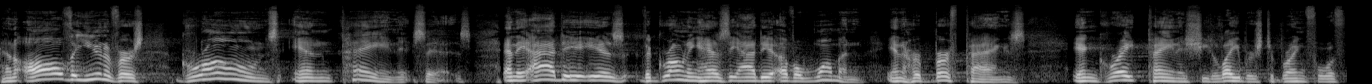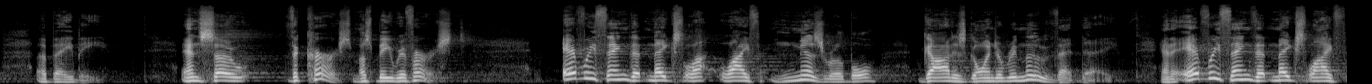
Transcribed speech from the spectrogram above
and all the universe groans in pain, it says. And the idea is the groaning has the idea of a woman in her birth pangs in great pain as she labors to bring forth a baby. And so the curse must be reversed. Everything that makes life miserable, God is going to remove that day. And everything that makes life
